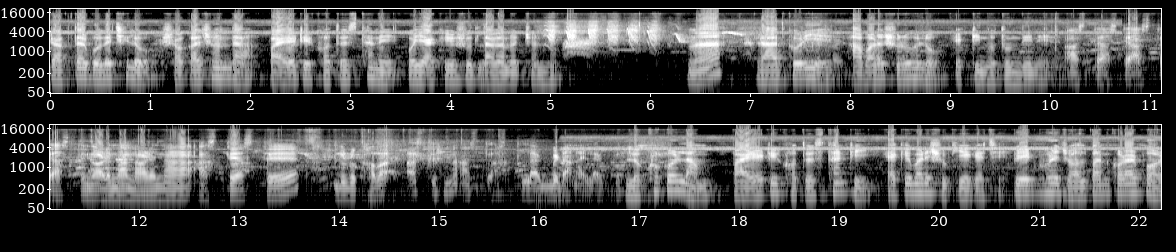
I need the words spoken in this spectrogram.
ডাক্তার বলেছিল সকাল সন্ধ্যা পায়রাটির ক্ষতস্থানে ওই একই ওষুধ লাগানোর জন্য। না? রাত গড়িয়ে আবারও শুরু হলো একটি নতুন দিনের। আস্তে আস্তে আস্তে আস্তে নড়ে না নড়ে না আস্তে আস্তে। দুটো খাবার আস্তে না আস্তে আস্তে লাগবে ডানাই লাগবে। লক্ষ্য করলাম পায়রাটির ক্ষতস্থানটি একেবারে শুকিয়ে গেছে। পেট ভরে জল পান করার পর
